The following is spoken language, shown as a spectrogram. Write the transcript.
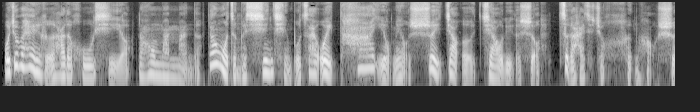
我就配合他的呼吸哦，然后慢慢的，当我整个心情不再为他有没有睡觉而焦虑的时候。这个孩子就很好睡，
